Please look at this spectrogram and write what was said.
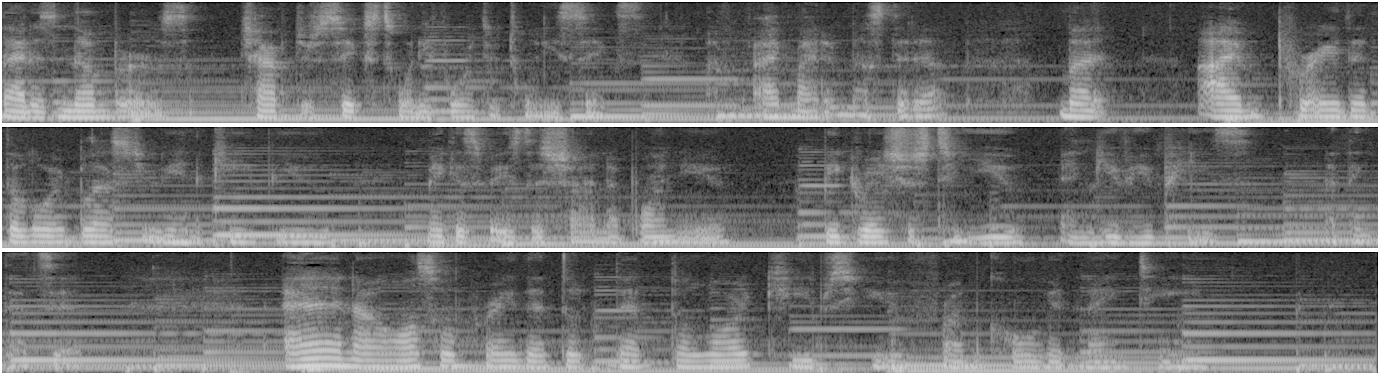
That is Numbers chapter 6, 24 through 26. I might have messed it up, but I pray that the Lord bless you and keep you, make his face to shine upon you, be gracious to you, and give you peace. I think that's it. And I also pray that the, that the Lord keeps you from COVID 19,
